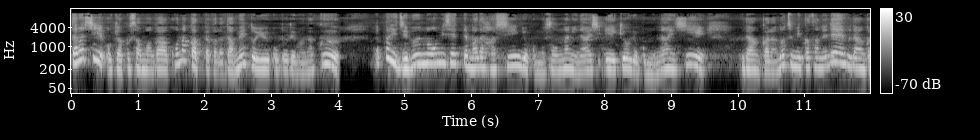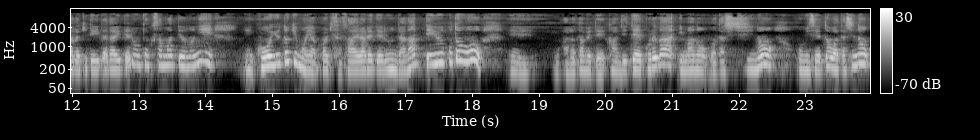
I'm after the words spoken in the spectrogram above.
新しいお客様が来なかったからダメということではなく、やっぱり自分のお店ってまだ発信力もそんなにないし、影響力もないし、普段からの積み重ねで普段から来ていただいているお客様っていうのに、こういう時もやっぱり支えられてるんだなっていうことを、えー、改めて感じて、これが今の私のお店と私の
